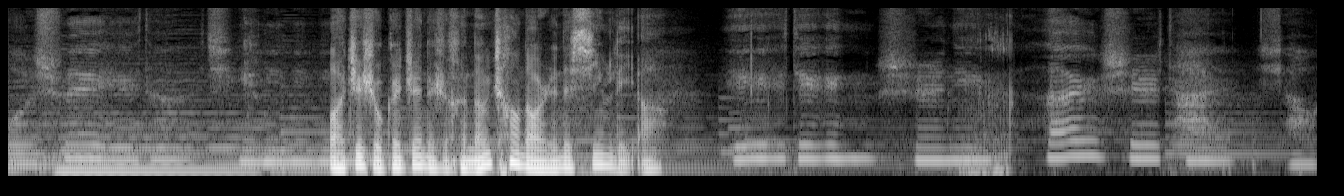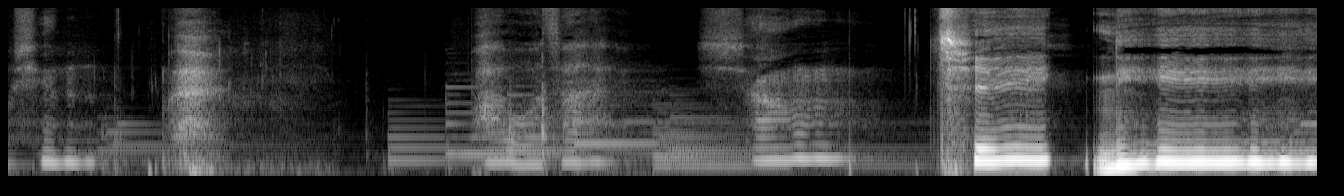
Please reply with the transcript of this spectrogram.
我睡得轻，哇，这首歌真的是很能唱到人的心里啊！一定是你来时太小心，怕我在想请你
